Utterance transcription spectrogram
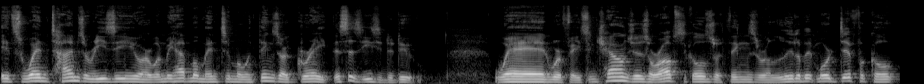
it's when times are easy or when we have momentum or when things are great, this is easy to do. When we're facing challenges or obstacles or things are a little bit more difficult,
